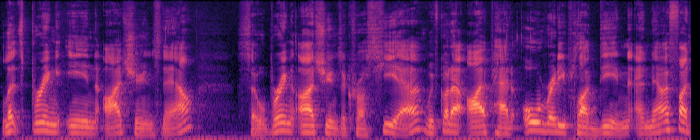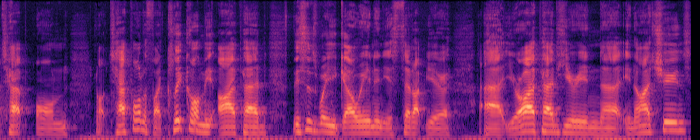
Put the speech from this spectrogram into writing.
Let's bring in iTunes now. So we'll bring iTunes across here. We've got our iPad already plugged in. And now if I tap on, not tap on, if I click on the iPad, this is where you go in and you set up your, uh, your iPad here in, uh, in iTunes.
